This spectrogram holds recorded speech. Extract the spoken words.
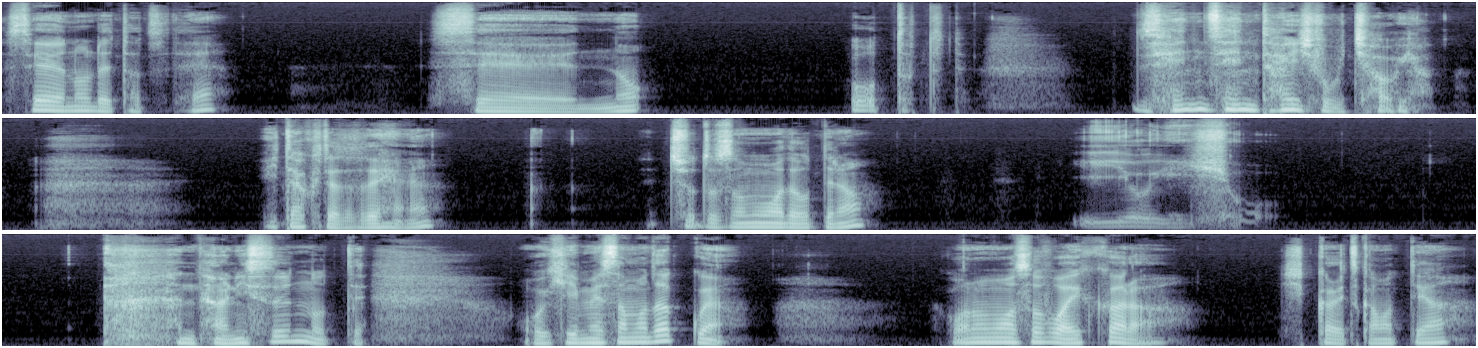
せーので立つで。せーの。おっとっとっと。全然大丈夫ちゃうやん。痛くて立てへん？ちょっとそのままでおってな。よいしょ。何すんのって。お姫様抱っこやん。このままソファ行くから、しっかり捕まってや。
